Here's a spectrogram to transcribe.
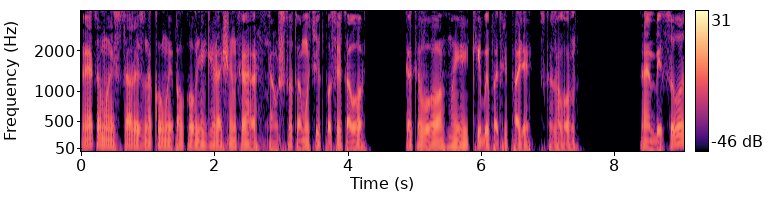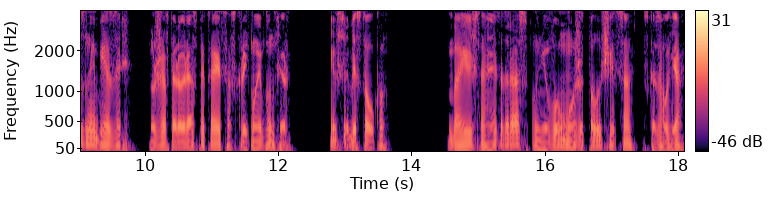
это мой старый знакомый полковник Геращенко там что-то мутит после того, как его мои кибы потрепали», — сказал он. «Амбициозный бездарь, уже второй раз пытается вскрыть мой бункер, и все без толку». «Боюсь, на этот раз у него может получиться», — сказал я.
